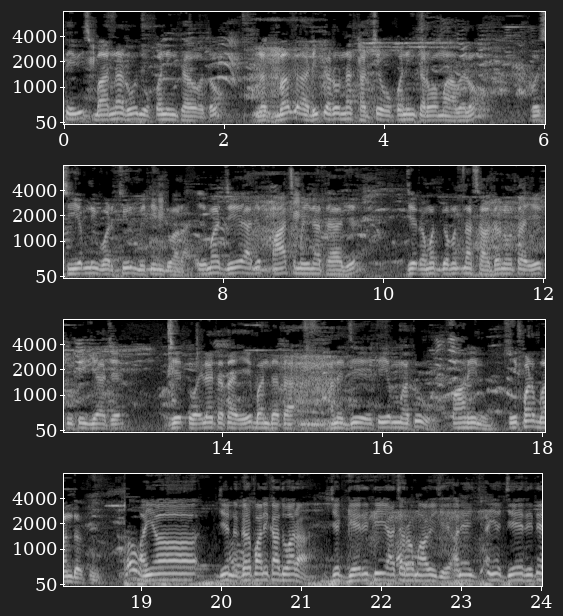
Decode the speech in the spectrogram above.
ત્રેવીસ બારના રોજ ઓપનિંગ થયો હતો. લગભગ અઢી કરોડના ખર્ચે ઓપનિંગ કરવામાં આવેલો. સીએમની વર્ચ્યુઅલ મિટિંગ દ્વારા. એમાં જે આજે પાંચ મહિના થયા છે, જે રમતગમતના સાધનો હતા એ તૂટી ગયા છે, જે ટોયલેટ હતા એ બંધ હતા, અને જે એટીએમ હતું પાણીનું, એ પણ બંધ હતું. અહીંયા જે નગરપાલિકા દ્વારા જે ગેરરીતિ આચરવામાં આવી છે અને અહીંયા જે રીતે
